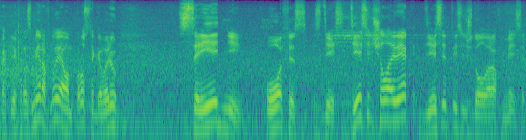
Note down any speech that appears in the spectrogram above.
каких размеров. Но я вам просто говорю средний офис здесь. 10 человек, 10 тысяч долларов в месяц.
